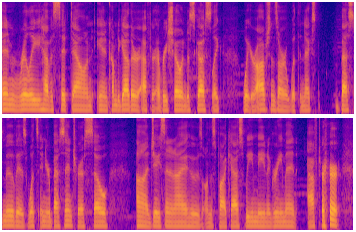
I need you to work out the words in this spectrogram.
and really have a sit down and come together after every show and discuss like what your options are, what the next best move is, what's in your best interest. So, uh, Jason and I, who's on this podcast, we made an agreement after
